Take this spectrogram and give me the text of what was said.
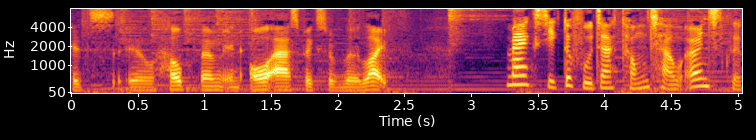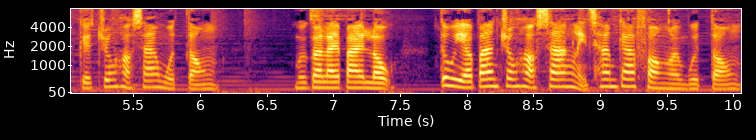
It's, it'll help them in all aspects of their life. Max 亦都負責統籌 Earnscliffe 嘅中學生活動，每個禮拜六都會有班中學生嚟參加課外活動。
